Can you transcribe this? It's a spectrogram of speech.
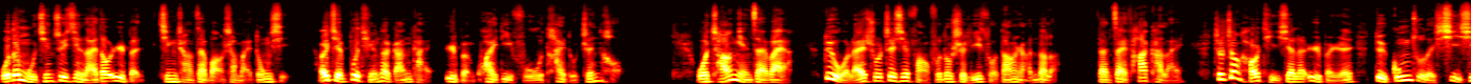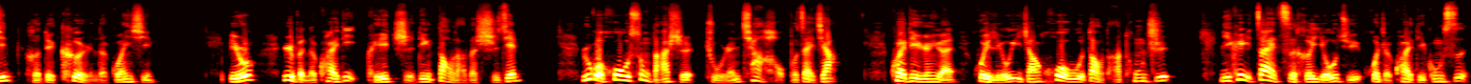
我的母亲最近来到日本，经常在网上买东西，而且不停地感慨日本快递服务态度真好。我常年在外啊，对我来说这些仿佛都是理所当然的了。但在他看来，这正好体现了日本人对工作的细心和对客人的关心。比如，日本的快递可以指定到达的时间，如果货物送达时主人恰好不在家，快递人员会留一张货物到达通知。你可以再次和邮局或者快递公司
